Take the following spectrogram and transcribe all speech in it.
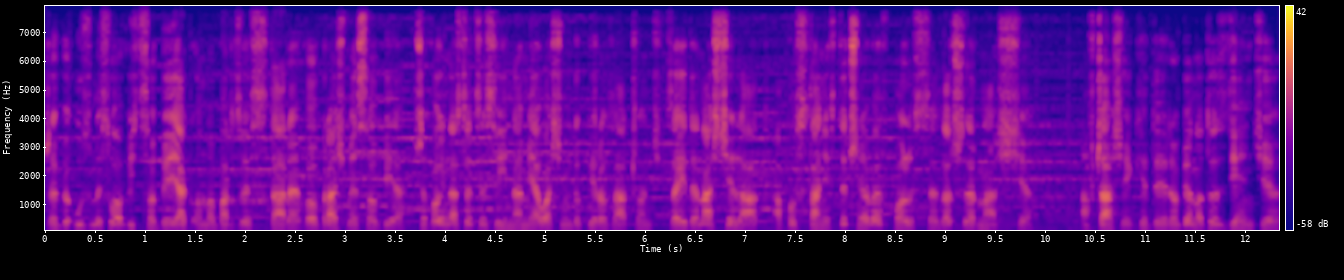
Żeby uzmysłowić sobie, jak ono bardzo jest stare, wyobraźmy sobie, że wojna secesyjna miała się dopiero zacząć za 11 lat, a powstanie styczniowe w Polsce za 14. A w czasie, kiedy robiono to zdjęcie,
